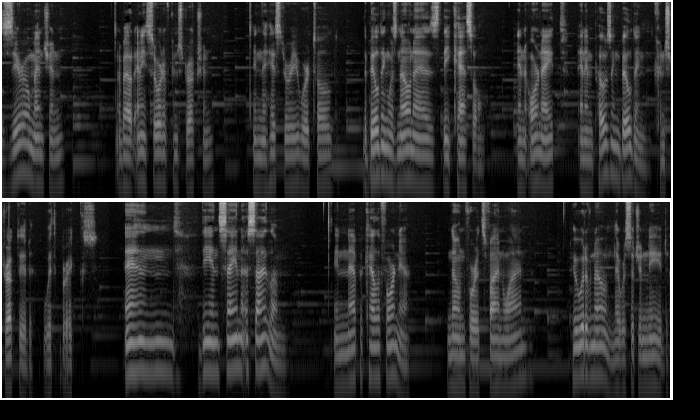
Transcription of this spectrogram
Zero mention about any sort of construction. In the history, we're told the building was known as the Castle, an ornate and imposing building constructed with bricks. And the Insane Asylum in Napa, California, known for its fine wine. Who would have known there was such a need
